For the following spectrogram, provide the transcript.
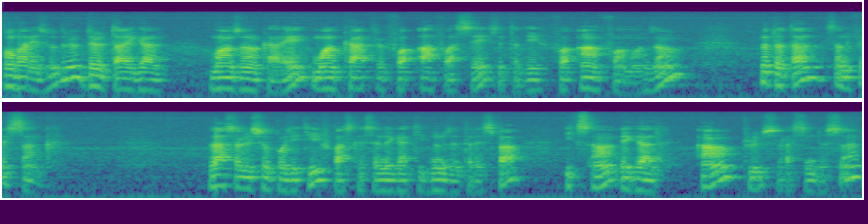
On va résoudre delta égale moins 1 carré, moins 4 fois a fois c, c'est-à-dire fois 1 fois moins 1. Le total, ça nous fait 5. La solution positive, parce que c'est négatif ne nous intéresse pas, x1 égale 1 plus racine de 5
